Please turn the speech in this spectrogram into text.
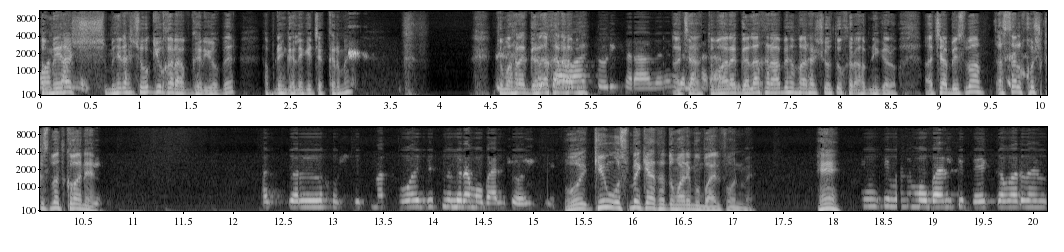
तो मेरा नहीं। मेरा शो क्यों खराब करी हो फिर अपने गले के चक्कर में? तुम्हारा गला खराब है? थोड़ी खराब है अच्छा तुम्हारा गला खराब है हमारा शो तो खराब नहीं करो। अच्छा बिस्मा असल खुशकिस्मत कौन है? असल खुशकिस्मत वो है जिसने मेरा मोबाइल चोरी किया। वो क्यों उसमें क्या था तुम्हारे मोबाइल फ़ोन में? है? क्योंकि मैंने मोबाइल के बैक कवर में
